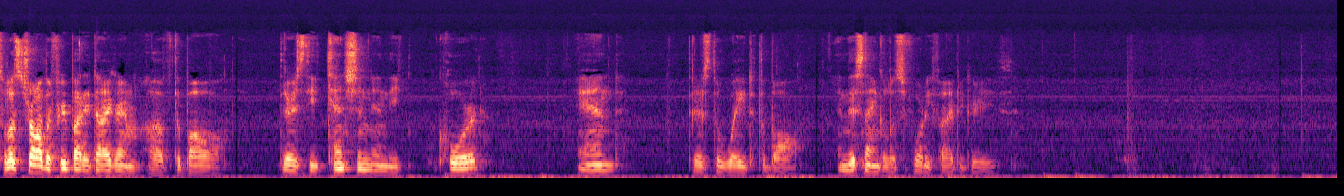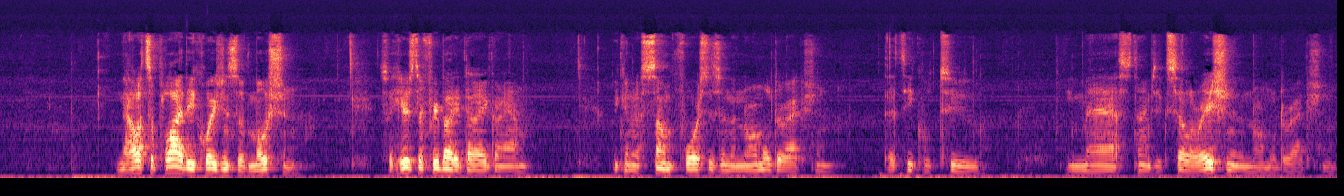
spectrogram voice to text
So let's draw the free body diagram of the ball. There's the tension in the cord and there's the weight of the ball. And this angle is 45 degrees. Now let's apply the equations of motion. So here's the free body diagram. We can sum forces in the normal direction. That's equal to the mass times acceleration in the normal direction.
